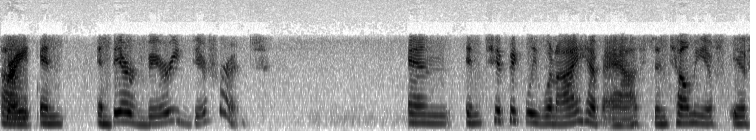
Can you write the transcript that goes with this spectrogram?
Um, right. Um, and and they're very different. And and typically when I have asked, and tell me if if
